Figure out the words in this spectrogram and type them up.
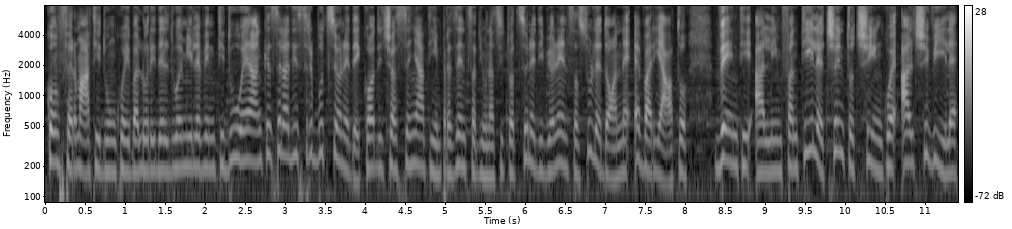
Confermati dunque i valori del 2022, anche se la distribuzione dei codici assegnati in presenza di una situazione di violenza sulle donne è variato. 20 all'infantile, 105 al civile.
